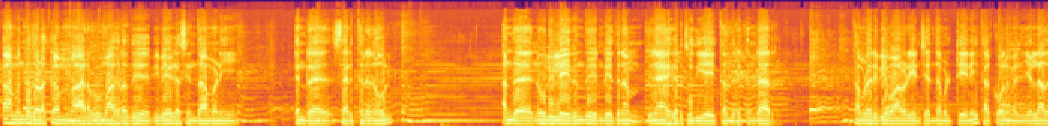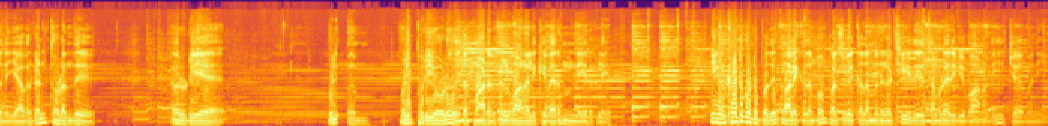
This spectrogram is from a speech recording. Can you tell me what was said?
ஆம் தொடக்கம் ஆரம்பமாகிறது விவேக சிந்தாமணி என்ற சரித்திர நூல். அந்த நூலிலே இருந்து இன்றைய தினம் விநாயகர் துதியை தந்திருக்கின்றார் தமிழறிவி வானொலியின் செந்தமிழ் தேனி தக்கோலம் என் எல்லாதனையா அவர்கள். தொடர்ந்து அவருடைய ஒளிப்புரியோடு இந்த பாடல்கள் வானொலிக்கு வரும் நேயர்களே. நீங்கள் கேட்டுக்கொண்டிருப்பது காலை கதம்பம் பசுவை கதம்பு நிகழ்ச்சி. இது தமிழருவி வானொலி ஜெர்மனி.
